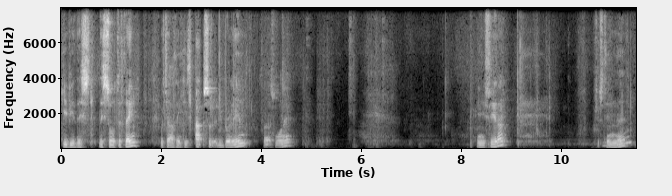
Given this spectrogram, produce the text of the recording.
give you this, this sort of thing, which I think is absolutely brilliant. That's one in. Can you see that? Just in there.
